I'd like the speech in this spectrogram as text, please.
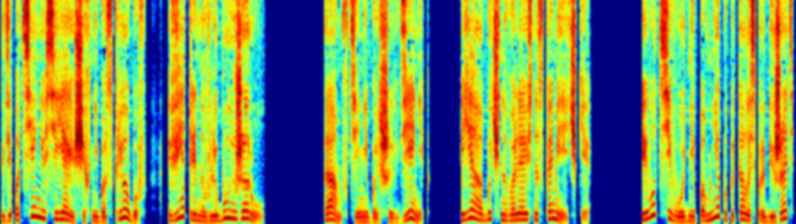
где под сенью сияющих небоскребов ветрено в любую жару. Там, в тени больших денег, я обычно валяюсь на скамеечке. И вот сегодня по мне попыталась пробежать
